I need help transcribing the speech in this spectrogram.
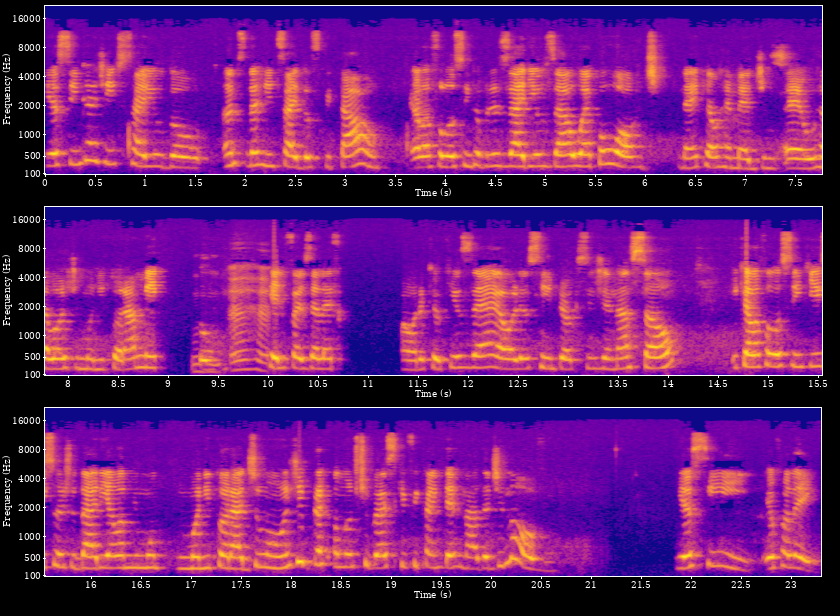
E assim que a gente saiu do. Antes da gente sair do hospital, ela falou assim que eu precisaria usar o Apple Watch, né? Que é o remédio, é o relógio de monitoramento, uhum. que ele faz elétrico a hora que eu quiser, olha sempre a oxigenação. E que ela falou assim que isso ajudaria ela a me monitorar de longe para que eu não tivesse que ficar internada de novo. E assim, eu falei,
